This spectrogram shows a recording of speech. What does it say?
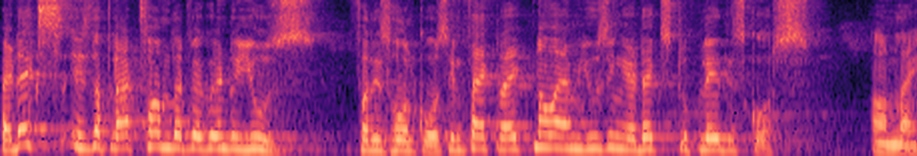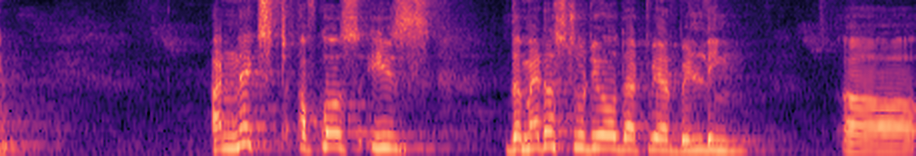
edX is the platform that we're going to use for this whole course. In fact, right now I'm using edX to play this course online. And next, of course, is the Meta Studio that we are building uh,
